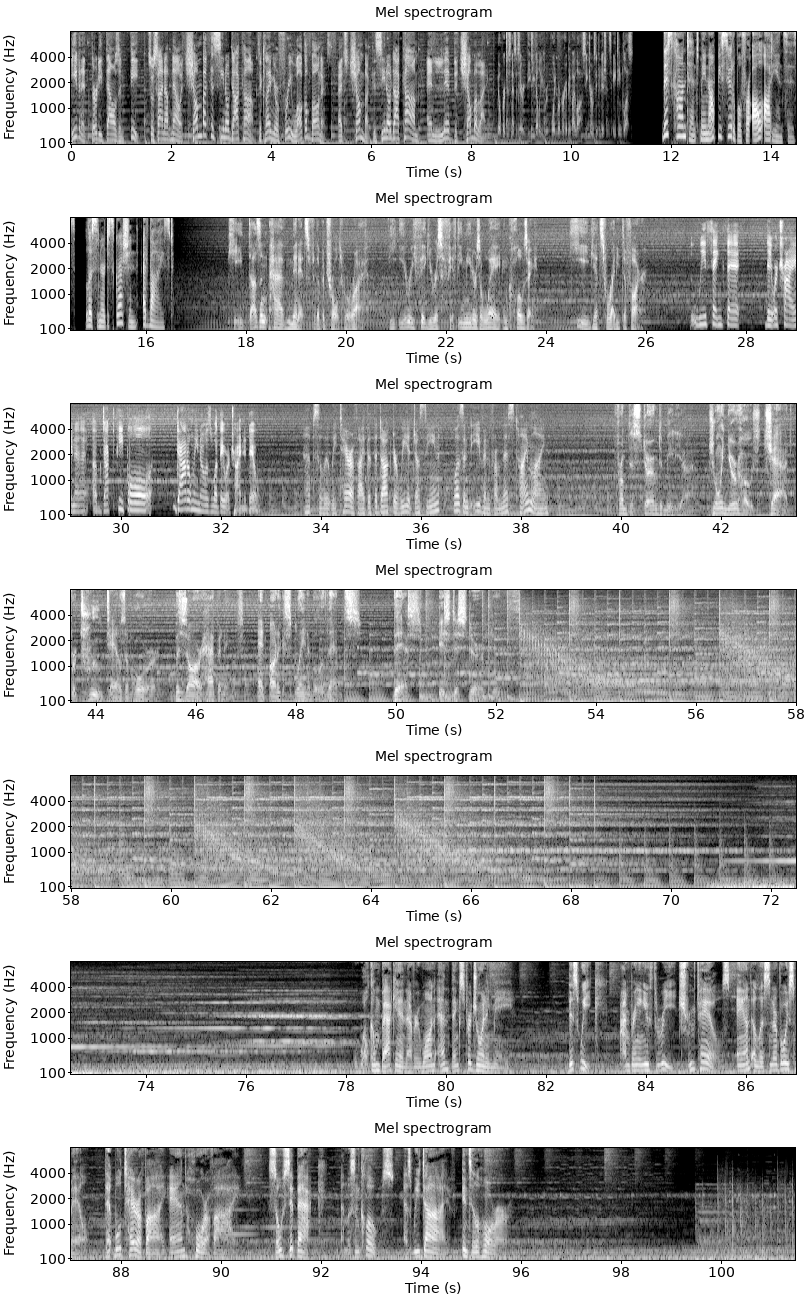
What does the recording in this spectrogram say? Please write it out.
even at 30,000 feet. So sign up now at chumbacasino.com to claim your free welcome bonus. That's chumbacasino.com and live the Chumba life. No purchase necessary. VGW Group. Void were prohibited by law. See terms and conditions. 18 plus. This content may not be suitable for all audiences. Listener discretion advised. He doesn't have minutes for the patrol to arrive. The eerie figure is 50 meters away and closing. He gets ready to fire. We think that they were trying to abduct people. God only knows what they were trying to do. Absolutely terrified that the doctor we had just seen wasn't even from this timeline. From Disturbed Media, join your host, Chad, for true tales of horror, bizarre happenings, and unexplainable events. This is Disturbed. Welcome back in, everyone, and thanks for joining me. This week, I'm bringing you three true tales and a listener voicemail that will terrify and horrify. So sit back and listen close as we dive into the horror.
